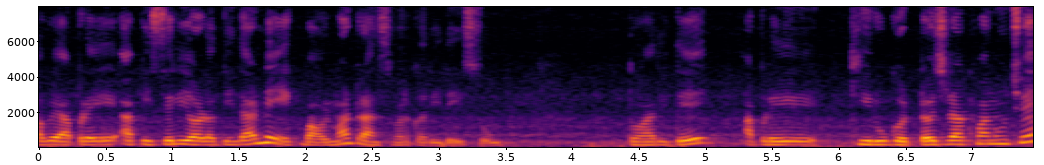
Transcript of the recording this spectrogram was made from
હવે આપણે આ પીસેલી અડદની દાળને એક બાઉલમાં ટ્રાન્સફર કરી દઈશું. તો આ રીતે આપણે ખીરું ઘટ્ટ જ રાખવાનું છે.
